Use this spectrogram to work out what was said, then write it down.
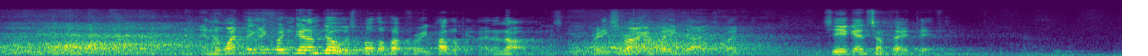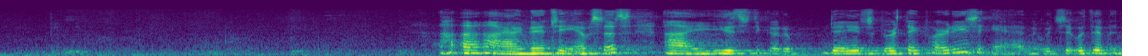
uh, and the one thing I couldn't get him to do was pull the hook for Republican. I don't know. He's pretty strong in what he does, but see you again sometime, Dave. Uh, Hi, I'm Nancy Amstutz. I used to go to Dave's birthday parties and would sit with him in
